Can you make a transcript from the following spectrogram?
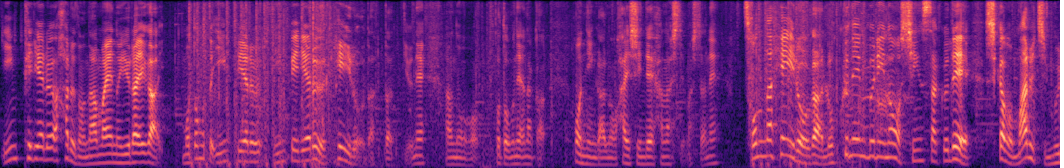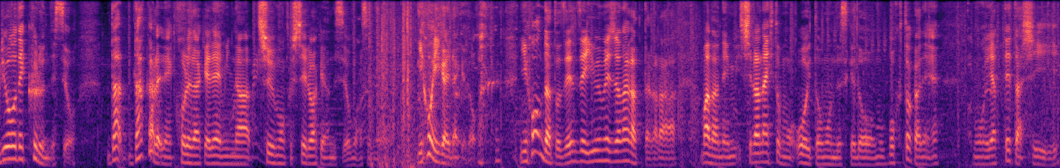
インペリアルハルの名前の由来が、もともとインペリアル、インペリアルヘイローだったっていうね、あの、こともね、なんか本人があの配信で話してましたね。そんなヘイローが6年ぶりの新作で、しかもマルチ無料で来るんですよ。だ、だからね、これだけね、みんな注目してるわけなんですよ。まあその、日本以外だけど。日本だと全然有名じゃなかったから、まだね、知らない人も多いと思うんですけど、もう僕とかね、もうやってたし、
